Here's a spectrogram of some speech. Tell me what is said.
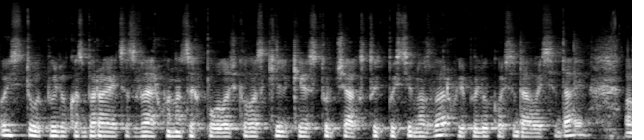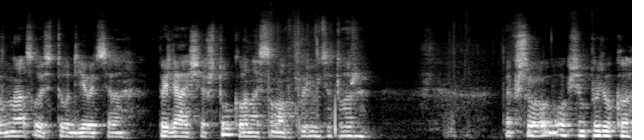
Ось тут пилюка збирається зверху на цих полочках, оскільки стульчак стоїть постійно зверху, і пилюка сюди висідає. А в нас ось тут є оця пиляща штука, вона сама в пилюці теж. Так що, в общем, пилюка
